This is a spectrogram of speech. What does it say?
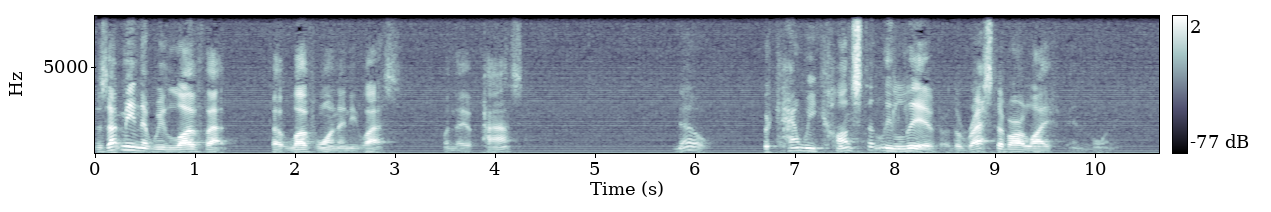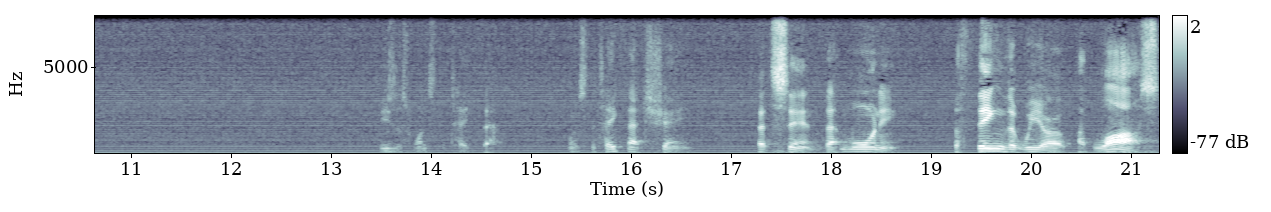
Does that mean that we love that, that loved one any less when they have passed? No. But can we constantly live the rest of our life in mourning? Jesus wants to take that. He wants to take that shame, that sin, that mourning, the thing that we are have lost,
